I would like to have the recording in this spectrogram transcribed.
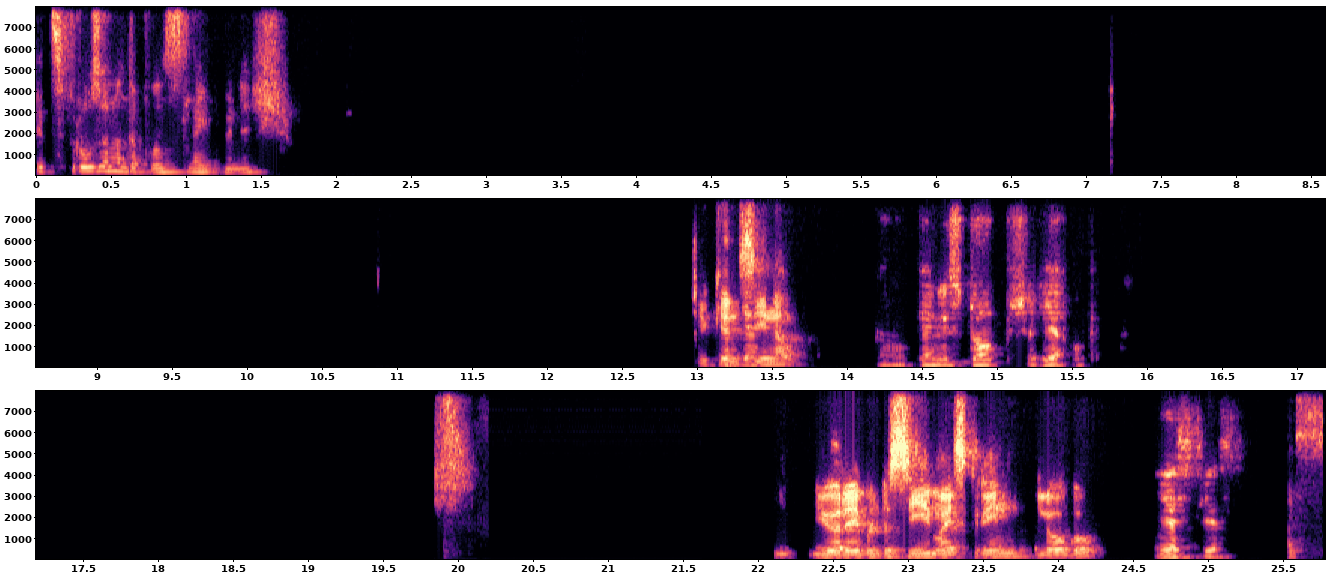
It's frozen on the first slide, Manish. You can Okay. see now. Oh, Can you stop? sh- Yeah, okay. You are able to see my screen logo. Yes, yes. Yes.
